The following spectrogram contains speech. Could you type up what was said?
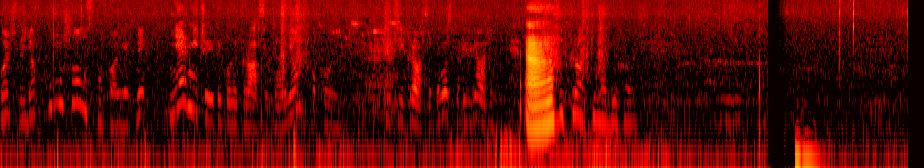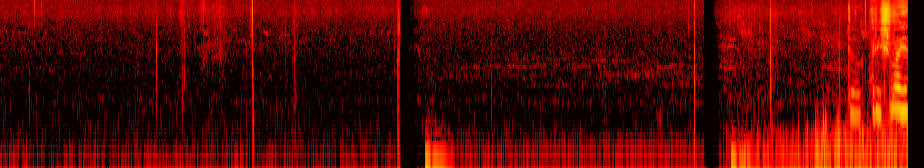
Бачите, я кому що успокоюю. Як ви нервничаєте, коли красите, а я успокоюю. Ці красите, господи, в'яже. А, так, прийшла я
